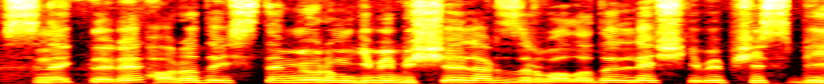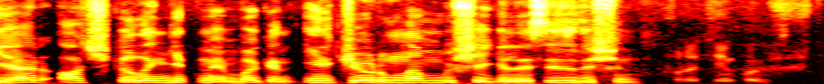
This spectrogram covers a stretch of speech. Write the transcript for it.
sinekleri? Para da istemiyorum gibi bir şeyler zırvaladı. Leş gibi pis bir yer. Aç kalın gitmeyin. Bakın ilk yorumdan bu şekilde. Siz düşün. Protein koymuş işte.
